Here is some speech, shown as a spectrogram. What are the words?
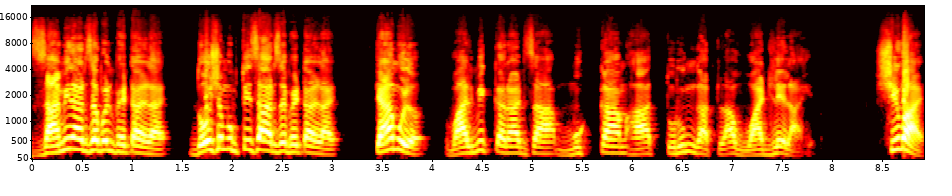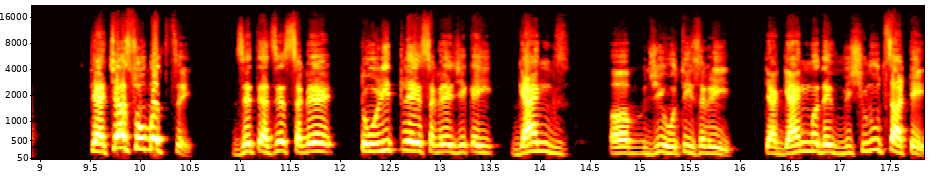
जामीन अर्ज पण फेटाळलाय. दोषमुक्तीचा अर्ज फेटाळलाय. त्यामुळं वाल्मिक कराडचा मुक्काम हा तुरुंगातला वाढलेला आहे. शिवाय त्याच्यासोबतचे जे त्याचे सगळे टोळीतले सगळे जे काही गँग जी होती सगळी त्या गँगमध्ये विष्णू चाटे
